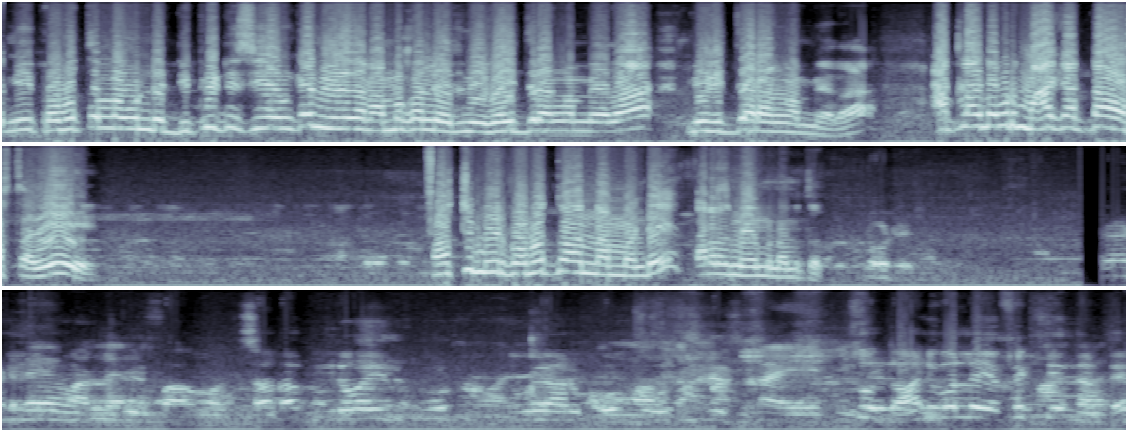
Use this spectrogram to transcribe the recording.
మీ ప్రభుత్వంలో ఉండే డిప్యూటీ సీఎంకే మీ మీద నమ్మకం లేదు మీ వైద్య రంగం మీద మీ విద్యా రంగం మీద. అట్లాంటప్పుడు మాకెట్టా వస్తుంది? ఫస్ట్ మీరు ప్రభుత్వాన్ని నమ్మండి తర్వాత మేము నమ్ముతాం. దాదాపు ఇరవై ఐదు కోట్లు ఇరవై ఆరు కోట్లు. సో దాని వల్ల ఎఫెక్ట్ ఏంటంటే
